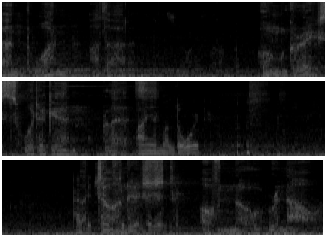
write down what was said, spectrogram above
and one other, whom grace would again bless. I am a lord. I have a a chance to be a lord. of no renown.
